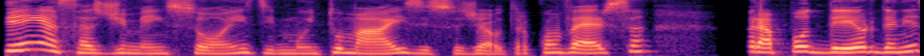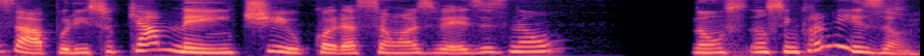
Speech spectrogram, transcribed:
tem essas dimensões e muito mais, isso já é outra conversa, para poder organizar. Por isso que a mente e o coração, às vezes, não, não, não sincronizam.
